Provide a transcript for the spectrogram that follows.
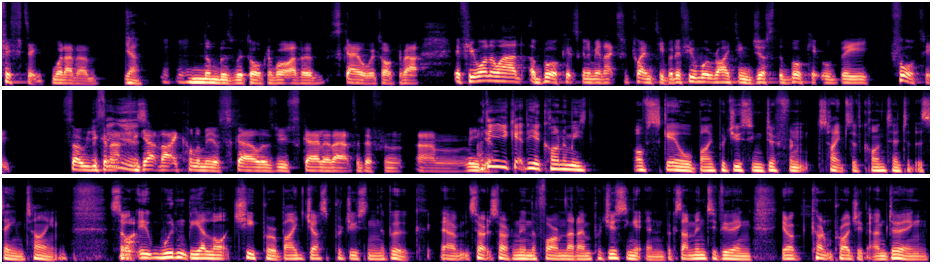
50, whatever yeah numbers we're talking about, whatever scale we're talking about. If you want to add a book, it's going to be an extra 20. But if you were writing just the book, it would be 40. So you the can actually is, get that economy of scale as you scale it out to different um, media. I think you get the economy of scale by producing different types of content at the same time. So wow. it wouldn't be a lot cheaper by just producing the book, um, certainly in the form that I'm producing it in, because I'm interviewing, you know, current project that I'm doing.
